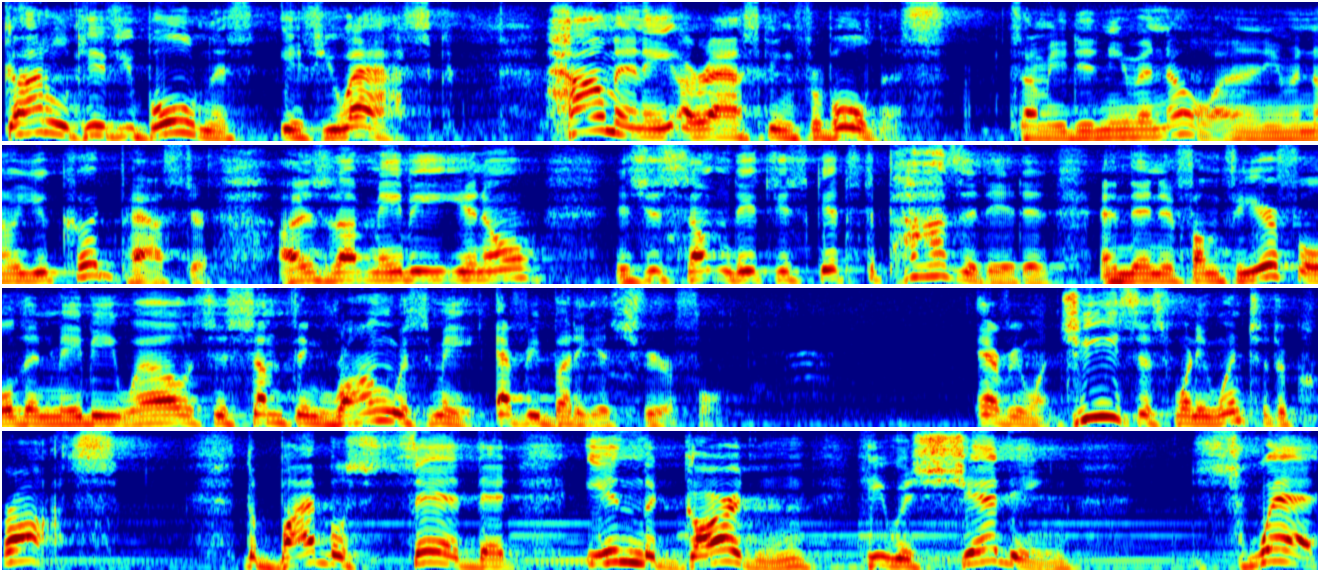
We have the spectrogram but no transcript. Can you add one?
God will give you boldness if you ask. How many are asking for boldness? Some of you didn't even know. I didn't even know you could, Pastor. I just thought maybe, you know, it's just something that just gets deposited. And, and then if I'm fearful, then maybe, well, it's just something wrong with me. Everybody is fearful. Everyone. Jesus, when he went to the cross, the Bible said that in the garden, he was shedding sweat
